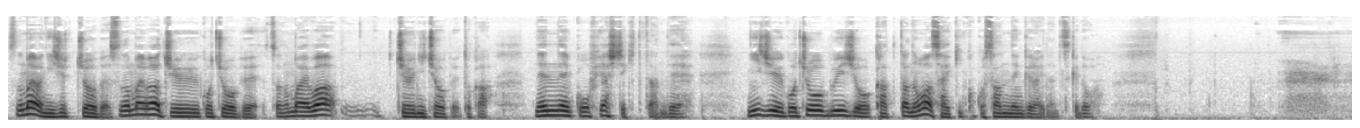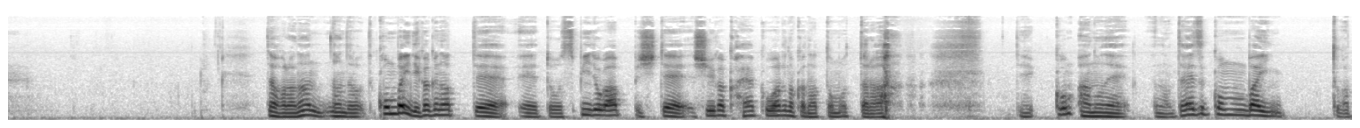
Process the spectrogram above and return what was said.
その前は20丁部その前は15丁部その前は12丁部とか。年々こう増やしてきてたんで25丁部以上買ったのは最近ここ3年ぐらいなんですけどだからなんなんだろうコンバインでかくなって、えーと、スピードがアップして収穫早く終わるのかなと思ったら でこあのねあの大豆コンバインとかっ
